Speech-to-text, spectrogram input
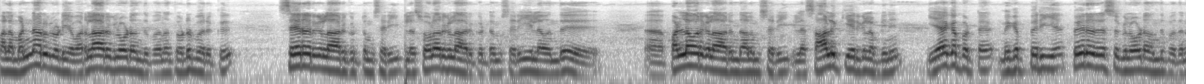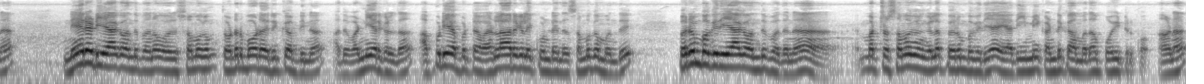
பல மன்னர்களுடைய வரலாறுகளோடு வந்து பார்த்தோன்னா தொடர்பு இருக்குது சேரர்களாக இருக்கட்டும் சரி இல்லை சோழர்களாக இருக்கட்டும் சரி இல்லை வந்து பல்லவர்களாக இருந்தாலும் சரி இல்லை சாளுக்கியர்கள் அப்படின்னு ஏகப்பட்ட மிகப்பெரிய பேரரசுகளோட வந்து பார்த்தோன்னா நேரடியாக வந்து பார்த்தீங்கன்னா ஒரு சமூகம் தொடர்போடு இருக்குது அப்படின்னா அது வன்னியர்கள் தான். அப்படியாப்பட்ட வரலாறுகளை கொண்ட இந்த சமூகம் வந்து பெரும்பகுதியாக வந்து பார்த்தோன்னா மற்ற சமூகங்களில் பெரும்பகுதியாக எதையுமே கண்டுக்காம தான் போயிட்டு இருக்கோம். ஆனால்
